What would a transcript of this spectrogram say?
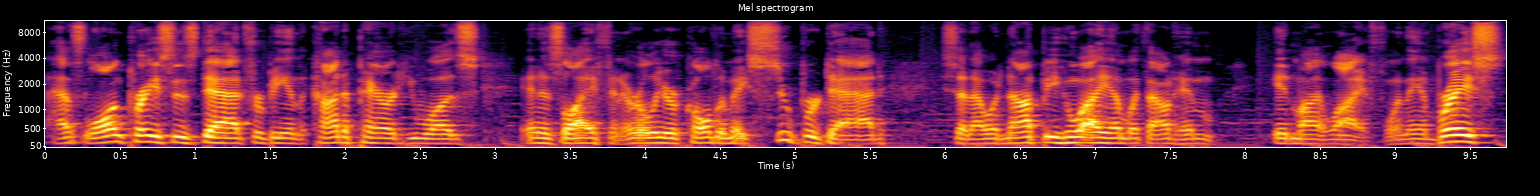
has long praised his dad for being the kind of parent he was in his life and earlier called him a super dad. He said, I would not be who I am without him in my life. When they embraced,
